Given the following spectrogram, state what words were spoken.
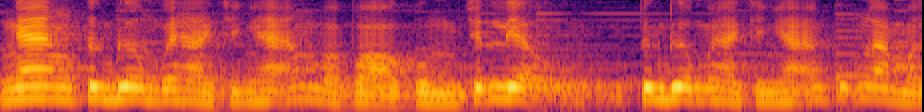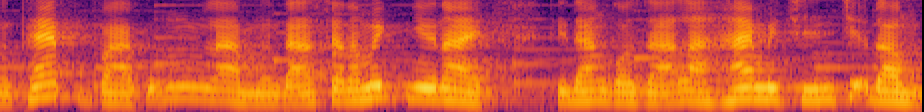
ngang tương đương với hàng chính hãng và vỏ cùng chất liệu tương đương với hàng chính hãng cũng làm bằng thép và cũng làm bằng đá ceramic như này, thì đang có giá là 29 triệu đồng.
